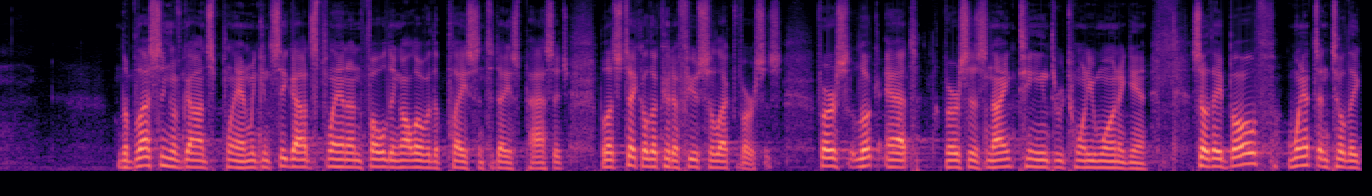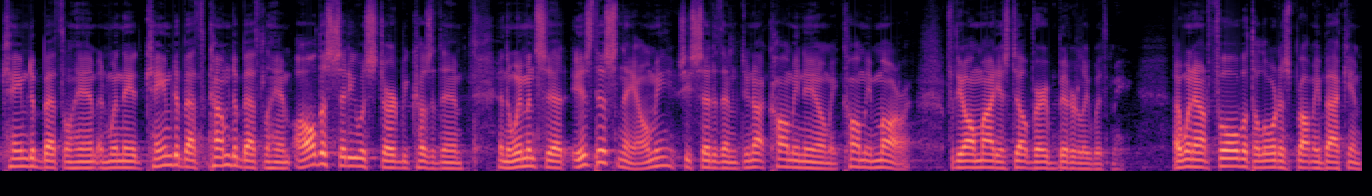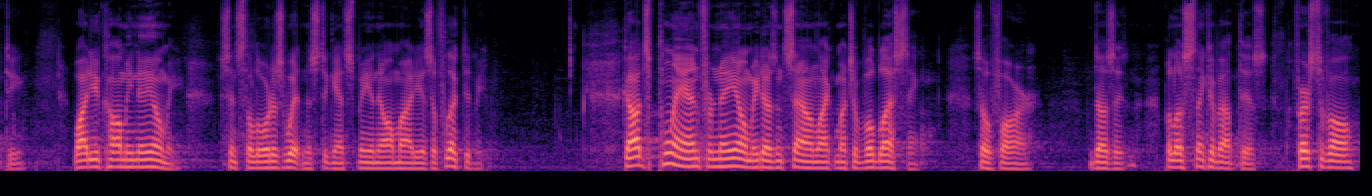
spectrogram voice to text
The blessing of God's plan. We can see God's plan unfolding all over the place in today's passage. But let's take a look at a few select verses. First, look at verses 19 through 21 again. So they both went until they came to Bethlehem, and when they had came to Beth, come to Bethlehem, all the city was stirred because of them. And the women said, Is this Naomi? She said to them, Do not call me Naomi, call me Mara, for the Almighty has dealt very bitterly with me. I went out full, but the Lord has brought me back empty. Why do you call me Naomi? Since the Lord has witnessed against me and the Almighty has afflicted me. God's plan for Naomi doesn't sound like much of a blessing so far, does it? But let's think about this. First of all,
